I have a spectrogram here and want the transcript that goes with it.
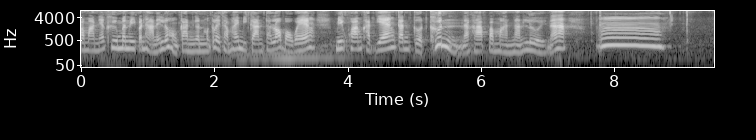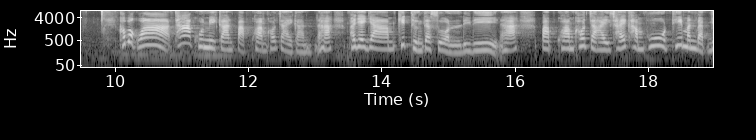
ประมาณนี้คือมันมีปัญหาในเรื่องของการเงิน มันก็เลยทำให้มีการทะเลาะเบาะแว้งมีความขัดแย้งกันเกิดขึ้นนะคะ ประมาณนั้นเลยนะคะอืม เขาบอกว่าถ้าคุณมีการปรับความเข้าใจกันนะคะพยายามคิดถึงแต่ส่วนดีๆนะคะปรับความเข้าใจใช้คำพูดที่มันแบบเ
